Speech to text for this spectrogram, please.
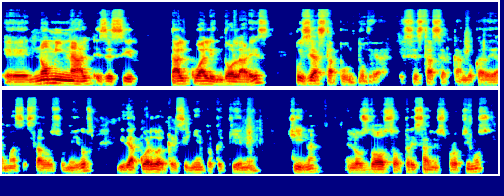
eh, nominal, es decir, tal cual en dólares, pues ya está a punto de, se está acercando cada día más a Estados Unidos y de acuerdo al crecimiento que tiene China en los dos o tres años próximos,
